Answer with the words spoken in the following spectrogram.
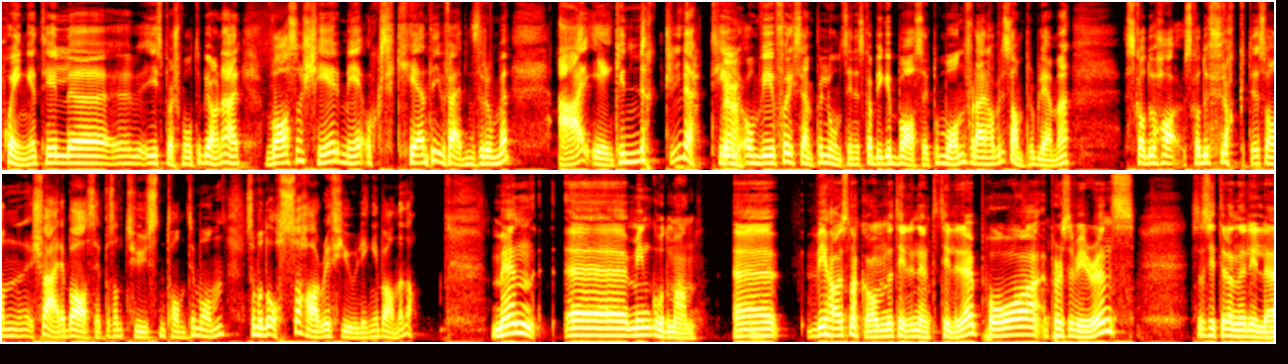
poenget til, uh, i spørsmålet til Bjarne er hva som skjer med oksygen i verdensrommet, er egentlig nøkkelen det, til Ja. om vi f.eks. noensinne skal bygge baser på månen, for der har vi det samme problemet. Skal du, ha, skal du frakte sånn svære baser på sånn 1000 tonn til månen, så må du også ha refueling i bane, da. Men uh, min gode mann uh, Vi har jo snakka om det tidligere, nevnt tidligere. På Perseverance så sitter denne lille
